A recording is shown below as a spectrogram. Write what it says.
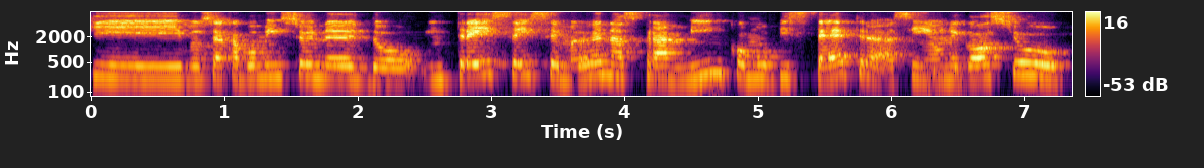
que você acabou mencionando em três, seis semanas, para mim, como obstetra, assim, é um negócio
